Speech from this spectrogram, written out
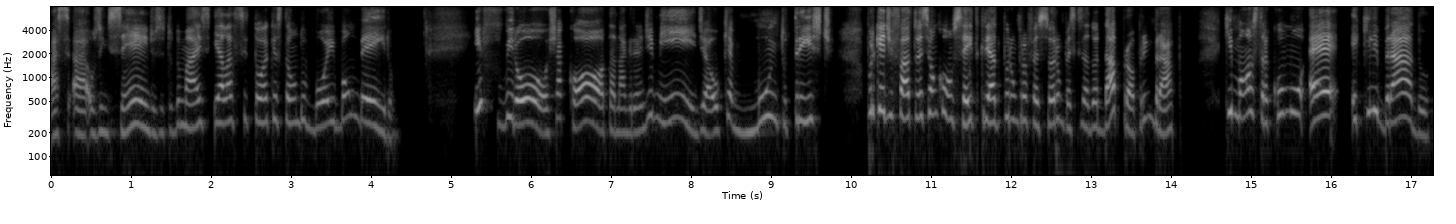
as, a, os incêndios e tudo mais, e ela citou a questão do boi bombeiro. E virou chacota na grande mídia, o que é muito triste, porque de fato esse é um conceito criado por um professor, um pesquisador da própria Embrapa, que mostra como é equilibrado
